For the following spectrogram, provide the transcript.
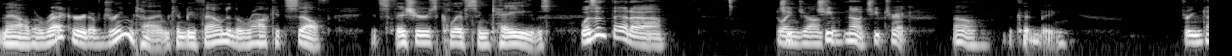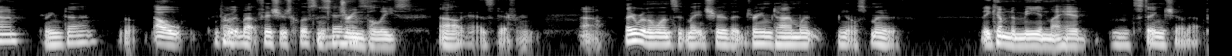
Now, the record of Dreamtime can be found in the rock itself, its fissures, cliffs, and caves. Wasn't that a Dwayne cheap, Johnson? cheap? No, cheap trick. Oh, it could be. Dreamtime. Dreamtime? No, Oh, they talk about Fisher's cliffs, and caves. Dream Police. Oh, yeah, it's different. Oh, They were the ones that made sure that Dreamtime went, you know, smooth. they come to me in my head. And Sting showed up.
